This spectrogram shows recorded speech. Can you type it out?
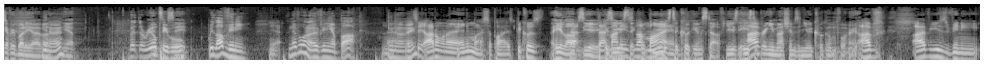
Fuck everybody over. You know? Yep. But the real And people, succeed. we love Vinny. yeah, We never want to owe Vinny a buck. No, You know what I that's mean? it. I don't want to any of my suppliers because He loves that, you That because you money's used to not cook. mine. You used to cook him stuff. You used, he used to I've- bring you mushrooms and you would cook them for him. I've I've used Vinny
